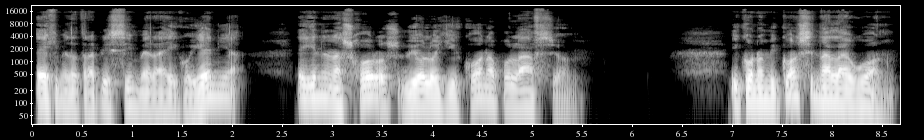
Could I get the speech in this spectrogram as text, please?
έχει μετατραπεί σήμερα η οικογένεια έγινε ένας χώρος βιολογικών απολαύσεων, οικονομικών συναλλαγών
